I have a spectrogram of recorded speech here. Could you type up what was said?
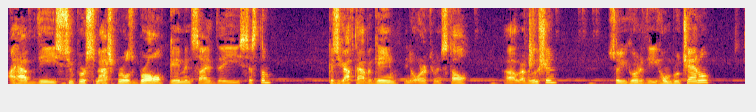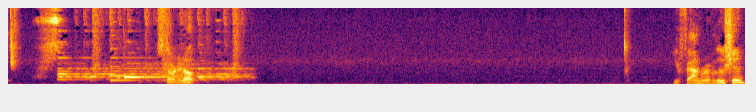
I have the Super Smash Bros. Brawl game inside the system because you have to have a game in order to install uh, Riivolution. So you go to the homebrew channel start it up. You found Riivolution,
